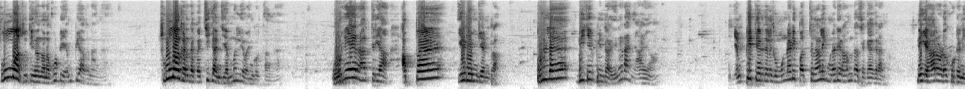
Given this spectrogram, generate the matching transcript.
சும்மா சுத்தி வந்தவனை கூட்டு எம்பி ஆகினாங்க சும்மா கிடந்த கட்சிக்கு அஞ்சு எம்எல்ஏ வாங்கி கொடுத்தாங்க. ஒரே ராத்திரியா? அப்ப ஏடிஎம்கேன்றான் உள்ள பிஜேபின்றான் என்னடா நியாயம்? எம்பி தேர்தலுக்கு முன்னாடி பத்து நாளைக்கு முன்னாடி ராமதாஸை கேட்குறாங்க நீங்கள் யாரோட கூட்டணி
